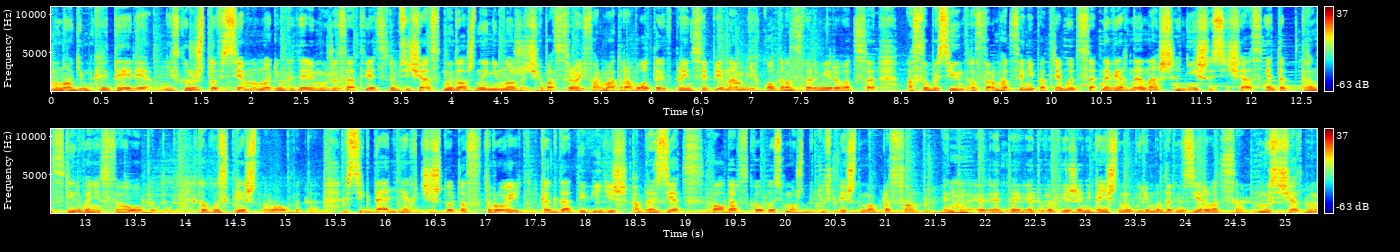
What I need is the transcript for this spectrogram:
многим критериям. Не скажу, что всем, но многим критериям мы уже соответствуем. Сейчас мы должны немножечко подстроить формат работы. В принципе, нам легко трансформироваться, особо сильной трансформации не потребуется. Наверное, наша ниша сейчас – это транслирование своего опыта, как успешного опыта. Всегда легче что-то строить, когда ты видишь образец. Павлодарская область может быть успешным образцом это, это, этого движения. Конечно, мы будем модернизироваться. Мы сейчас будем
